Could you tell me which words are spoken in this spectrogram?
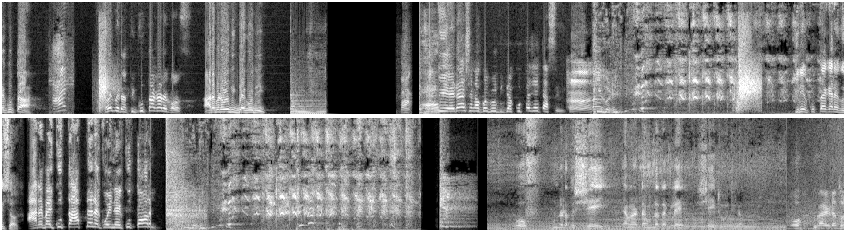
এই কুত্তা। ওই বেটা তুই কুত্তা কারে কস? আরে বেটা ওই দিক দেখ ওই দিক তুই এটা আসে না কইবি ওদিকটা কুত্তা যাইতাছে। কিরে কুত্তা কারে কইছ? আরে ভাই কুত্তা আপনারে কই নাই কুত্তা ওফ হুন্ডাটা তো সেই এমন একটা হুন্ডা থাকলে সেই ট্যুর দিলাম। ও গাড়িটা তো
